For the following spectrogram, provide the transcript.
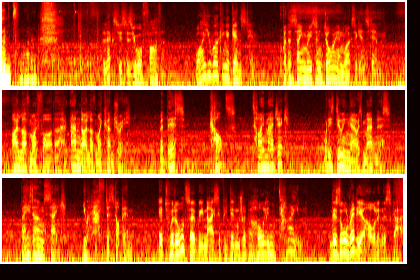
I'm flattered. Alexius is your father. Why are you working against him? For the same reason Dorian works against him. I love my father, and I love my country. But this? Cults? Time magic? What he's doing now is madness. For his own sake, you have to stop him. It would also be nice if he didn't rip a hole in time. There's already a hole in the sky.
